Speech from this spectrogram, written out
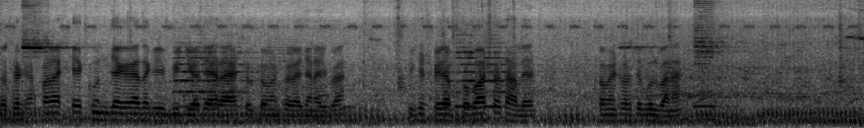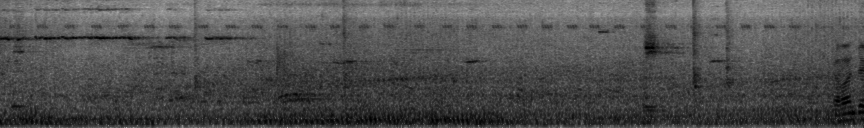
দর্শক আপনারা সে কোন জায়গা থেকে ভিডিও দেখারা একটু কমেন্ট করে জানাইবা। বিশেষ করে প্রবাস তাহলে কমেন্ট করতে ভুলবা না। এখন যে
